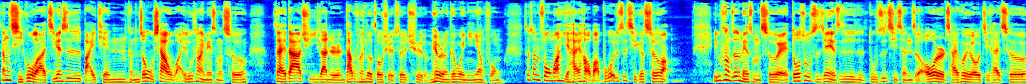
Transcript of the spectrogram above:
当骑过来，即便是白天，可能周五下午啊，一路上也没什么车。在大家去宜兰的人，大部分都走雪隧去了，没有人跟维尼一样疯。这算疯吗？也还好吧。不过就是骑个车嘛。一路上真的没什么车诶，多数时间也是独自骑乘着，偶尔才会有几台车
